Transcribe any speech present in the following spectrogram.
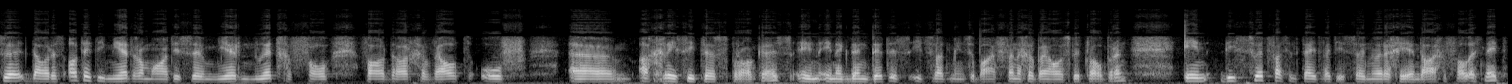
So daar is altyd die meer dramatiese, meer noodgeval waar daar geweld of ehm uh, aggressie ter sprake is en en ek dink dit is iets wat mense baie vinniger by hospitaal bring. En die soort fasiliteit wat jy sou nodig hê in daai geval is net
